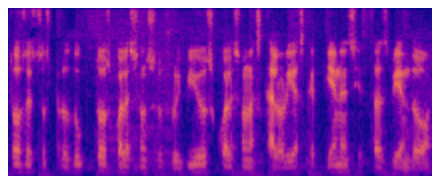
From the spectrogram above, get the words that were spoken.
todos estos productos, cuáles son sus reviews, cuáles son las calorías que tienen, si estás viendo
